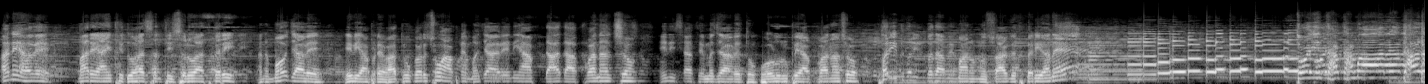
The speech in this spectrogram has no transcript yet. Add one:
અને હવે મારે અહીંથી દુહાસનથી શરૂઆત કરી અને મોજ આવે એવી આપણે વાતો કરશું. આપણે મજા આવે એની આપ દાદ આપવાના છો. એની સાથે મજા આવે તો ગોળ રૂપે આપવાના છો. ફરી ફરી બધા મહેમાનોનું સ્વાગત કરી અને તોય ધકમાર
